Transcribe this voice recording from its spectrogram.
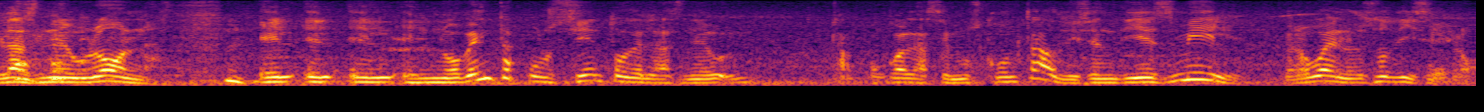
las neuronas. El, el- el- el 90% de las neuronas, tampoco las hemos contado, dicen 10 mil, pero bueno, eso dicen, pero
